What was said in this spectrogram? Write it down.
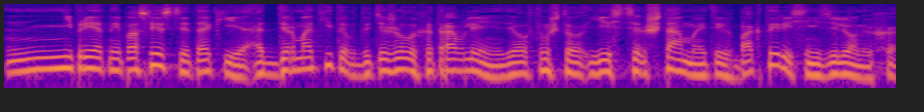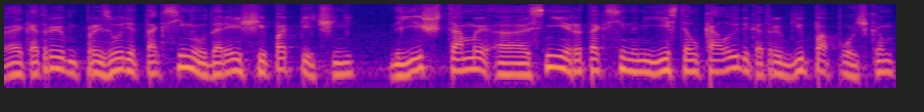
Неприятные последствия такие. От дерматитов до тяжелых отравлений. Дело в том, что есть штаммы этих бактерий сине-зеленых, э, которые производят токсины, ударяющие по печени. Есть штаммы э, с нейротоксинами, есть алкалоиды, которые бьют по почкам.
